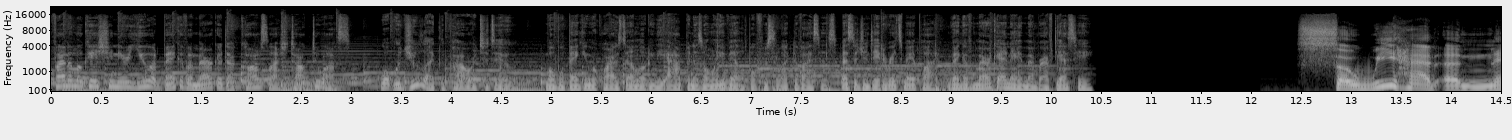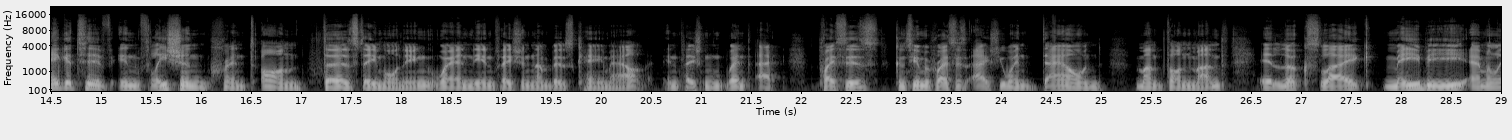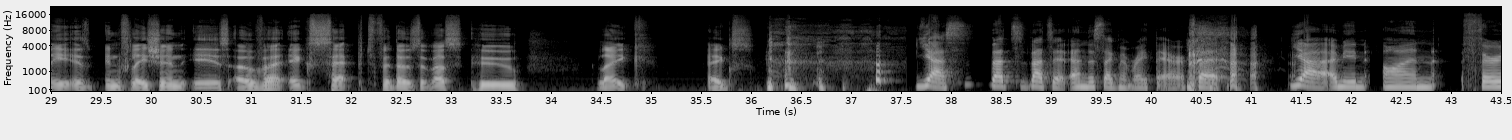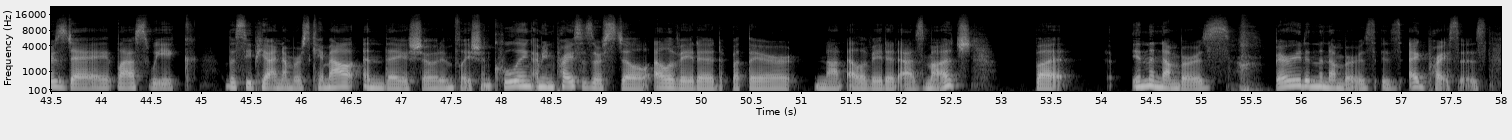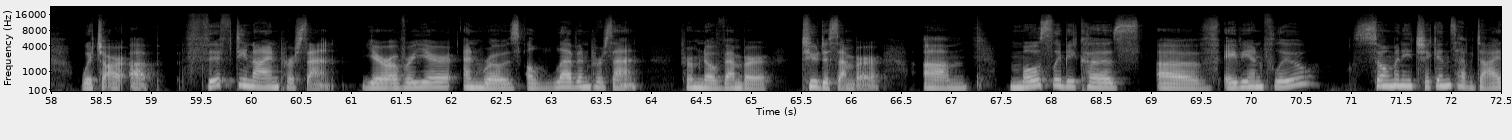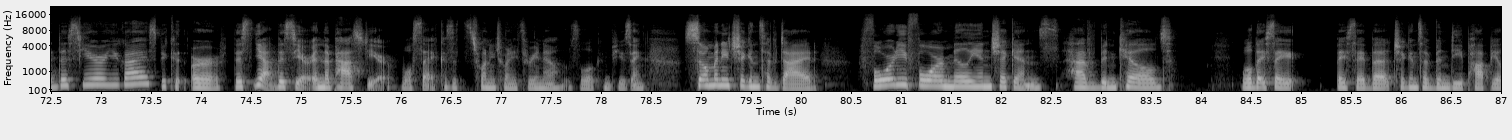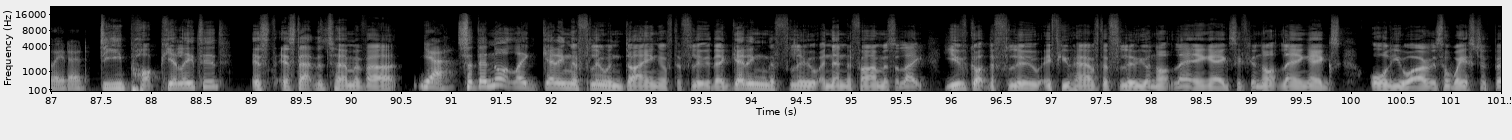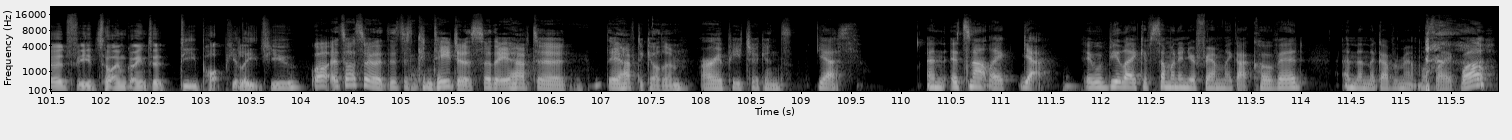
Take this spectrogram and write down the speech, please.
Find a location near you at bankofamerica.com slash talk to us. What would you like the power to do? Mobile banking requires downloading the app and is only available for select devices. Message and data rates may apply. Bank of America and a member FDIC. So we had a negative inflation print on Thursday morning when the inflation numbers came out. Inflation went at prices, consumer prices actually went down month on month. It looks like maybe Emily is inflation is over, except for those of us who like eggs. Yes, that's that's it. End the segment right there. But yeah, I mean, on Thursday last week, the CPI numbers came out and they showed inflation cooling. I mean, prices are still elevated, but they're not elevated as much. But in the numbers, buried in the numbers is egg prices, which are up 59% year over year and rose 11% from November to December, um, mostly because of avian flu. So many chickens have died this year, you guys, because or this yeah, this year in the past year, we'll say, because it's 2023 now. It's a little confusing. So many chickens have died. 44 million chickens have been killed. Well, they say they say the chickens have been depopulated. Depopulated? Is is that the term of art? Yeah. So they're not like getting the flu and dying of the flu. They're getting the flu, and then the farmers are like, "You've got the flu. If you have the flu, you're not laying eggs. If you're not laying eggs, all you are is a waste of bird feed. So I'm going to depopulate you." Well, it's also this is contagious, so they have to they have to kill them. R.I.P. chickens. Yes. And it's not like, yeah, it would be like if someone in your family got COVID and then the government was like, well,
